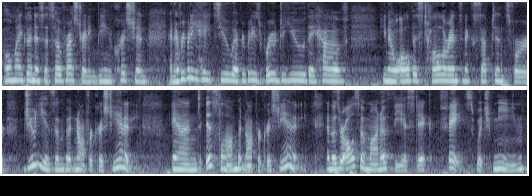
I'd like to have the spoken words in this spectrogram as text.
Oh my goodness, it's so frustrating being a Christian, and everybody hates you, everybody's rude to you, they have, you know, all this tolerance and acceptance for Judaism, but not for Christianity and Islam, but not for Christianity. And those are also monotheistic faiths, which mean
